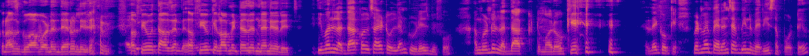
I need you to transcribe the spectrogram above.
cross Goa border there a few thousand a few kilometres and then you reach even Ladakh also I told them two days before I am going to Ladakh tomorrow okay like okay but my parents have been very supportive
